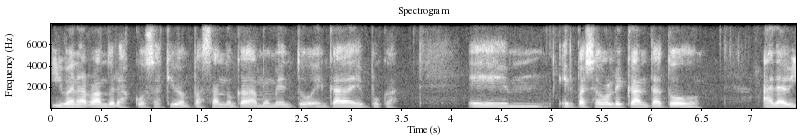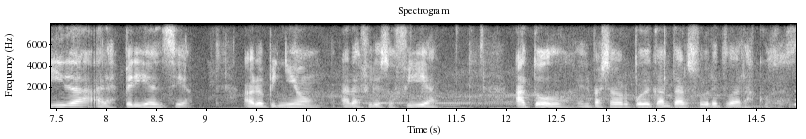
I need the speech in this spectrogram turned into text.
iba narrando las cosas que iban pasando en cada momento, en cada época. Eh, el payador le canta todo, a la vida, a la experiencia, a la opinión, a la filosofía, a todo. El payador puede cantar sobre todas las cosas.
